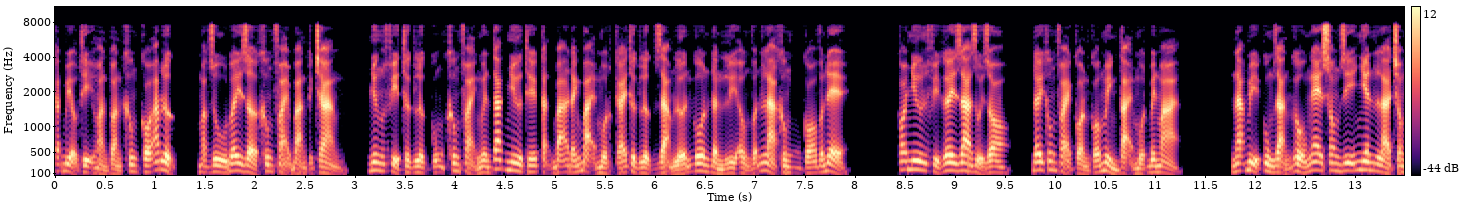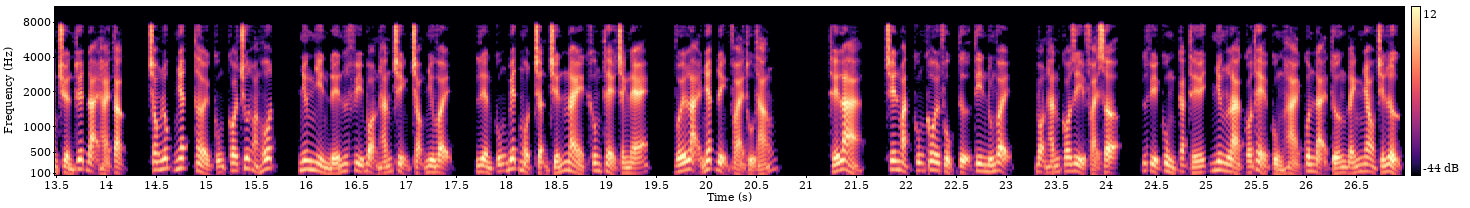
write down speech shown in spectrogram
các biểu thị hoàn toàn không có áp lực, mặc dù bây giờ không phải bản kịch tràng, nhưng phỉ thực lực cũng không phải nguyên tắc như thế cặn bã đánh bại một cái thực lực giảm lớn gôn đần lì ổng vẫn là không có vấn đề. Coi như phỉ gây ra rủi ro, đây không phải còn có mình tại một bên mà. Nạ mỹ cùng giản gỗ nghe xong dĩ nhiên là trong truyền thuyết đại hải tặc, trong lúc nhất thời cũng có chút hoảng hốt, nhưng nhìn đến phi bọn hắn trịnh trọng như vậy, liền cũng biết một trận chiến này không thể tránh né, với lại nhất định phải thủ thắng. Thế là trên mặt cũng khôi phục tự tin đúng vậy, bọn hắn có gì phải sợ, vì cùng cắt thế nhưng là có thể cùng hải quân đại tướng đánh nhau chiến lược.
